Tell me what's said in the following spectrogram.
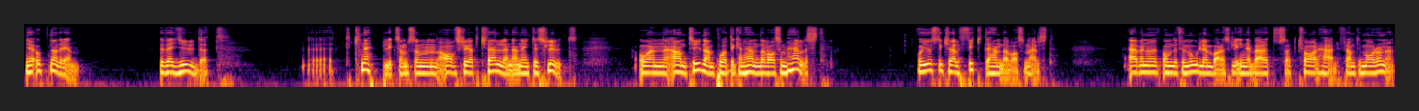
Jag öppnade den. Det där ljudet. Ett knäpp liksom som avslöjar att kvällen ännu inte är slut. Och en antydan på att det kan hända vad som helst. Och just ikväll fick det hända vad som helst. Även om det förmodligen bara skulle innebära att du satt kvar här fram till morgonen.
